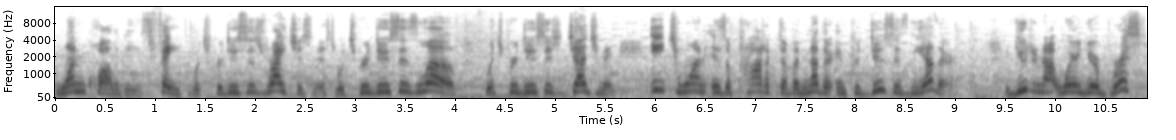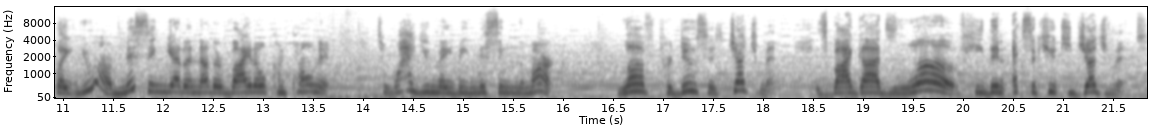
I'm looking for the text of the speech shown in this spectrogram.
One quality is faith, which produces righteousness, which produces love, which produces judgment. Each one is a product of another and produces the other. If you do not wear your breastplate, you are missing yet another vital component to why you may be missing the mark. Love produces judgment. It's by God's love he then executes judgment,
